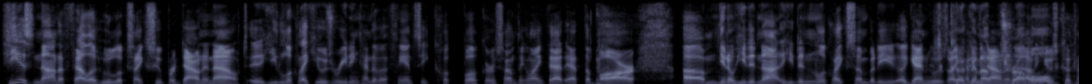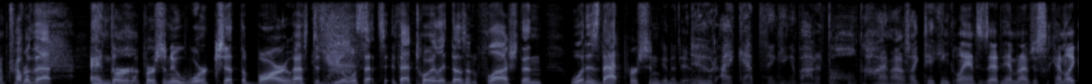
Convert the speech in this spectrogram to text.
he is not a fella who looks like super down and out. Uh, He looked like he was reading kind of a fancy cookbook or something like that at the bar. um, you know, he did not. He didn't look like somebody again who was like kind of down and out. He was cooking up trouble for that and the per- person who works at the bar who has to deal with that. If that toilet doesn't flush, then what is that person going to do? Dude, I kept thinking about it the whole time. I was like taking glances at him, and I was just kind of like,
